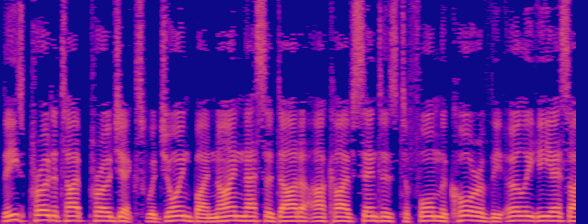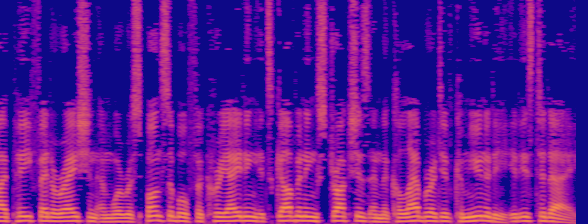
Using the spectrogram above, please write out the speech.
These prototype projects were joined by nine NASA Data Archive centers to form the core of the early ESIP Federation and were responsible for creating its governing structures and the collaborative community it is today.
